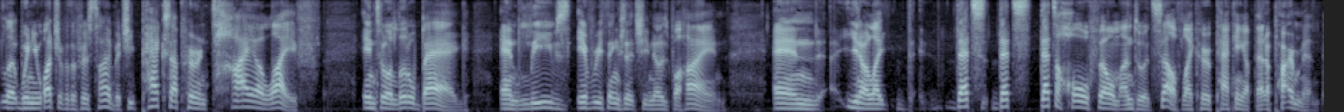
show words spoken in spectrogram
like, when you watch it for the first time but she packs up her entire life into a little bag and leaves everything that she knows behind. And you know like th- that's that's that's a whole film unto itself like her packing up that apartment.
